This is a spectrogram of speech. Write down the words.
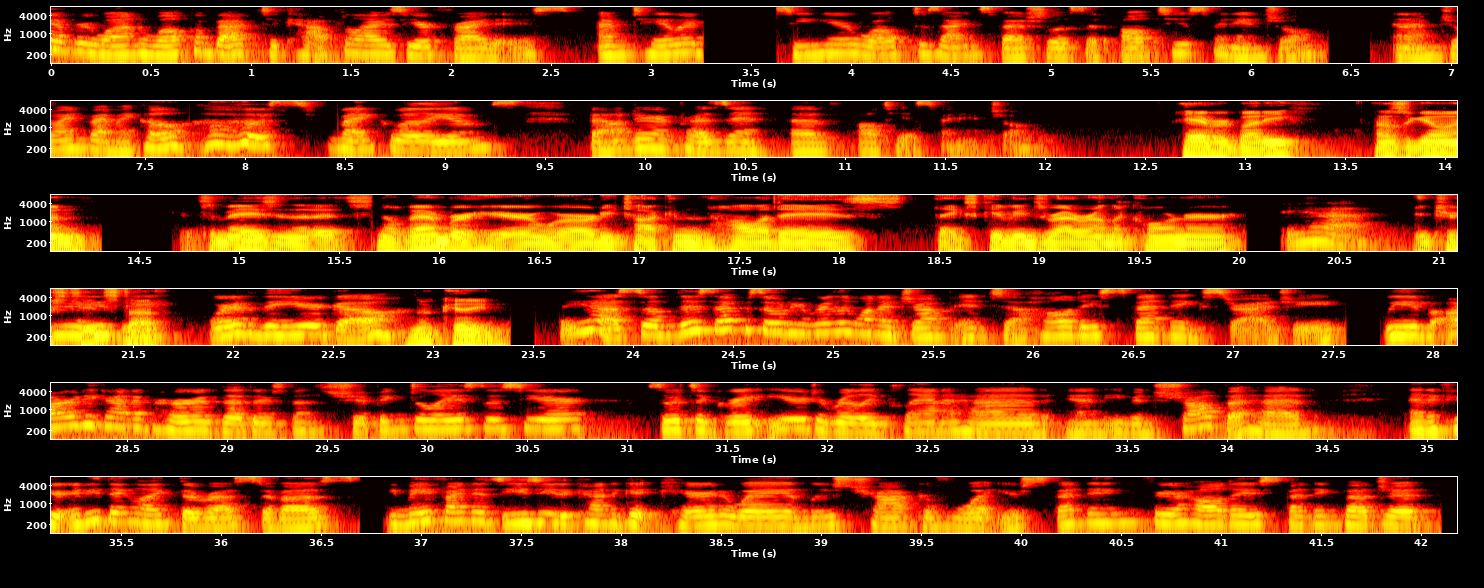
everyone. Welcome back to Capitalize Your Fridays. I'm Taylor, Senior Wealth Design Specialist at Altius Financial, and I'm joined by my co host, Mike Williams, founder and president of Altius Financial. Hey, everybody. How's it going? It's amazing that it's November here and we're already talking holidays. Thanksgiving's right around the corner. Yeah. Interesting crazy. stuff. Where did the year go? No kidding. But yeah, so this episode, we really want to jump into holiday spending strategy. We've already kind of heard that there's been shipping delays this year, so it's a great year to really plan ahead and even shop ahead. And if you're anything like the rest of us, you may find it's easy to kind of get carried away and lose track of what you're spending for your holiday spending budget.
